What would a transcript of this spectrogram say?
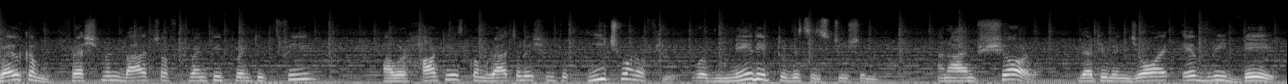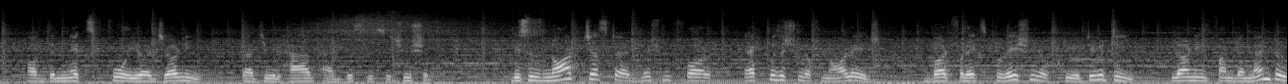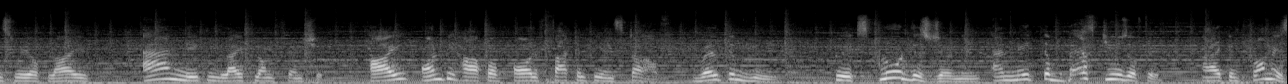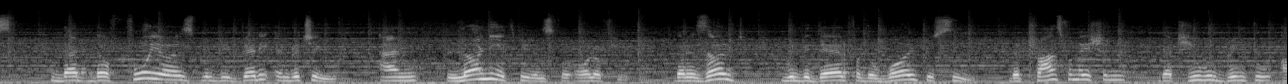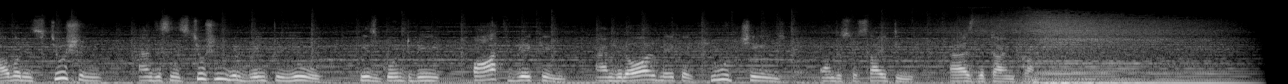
welcome freshman batch of 2023. Our heartiest congratulations to each one of you who have made it to this institution and I am sure that you'll enjoy every day of the next four-year journey that you will have at this institution. This is not just an admission for acquisition of knowledge, but for exploration of creativity, learning fundamentals way of life, and making lifelong friendship. I, on behalf of all faculty and staff, welcome you to explore this journey and make the best use of it. And I can promise that the four years will be very enriching and learning experience for all of you. The result will be there for the world to see. The transformation that you will bring to our institution and this institution will bring to you is going to be path breaking and will all make a huge change on the society as the time comes.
